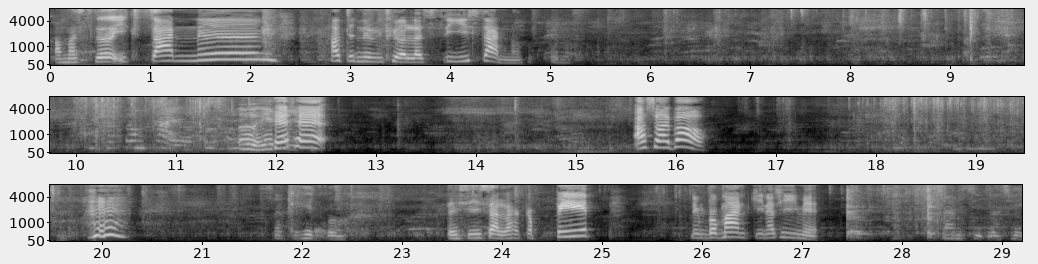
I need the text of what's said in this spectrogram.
เอามาเซอร์อีกสั้นหนึ่งเขาจะหนึ่งเถื่อละสีสันเนาะทุกคนเออเฮ็ดเท่เท่เอาซอยบ่ สักเฮ็ดบ่แต่สีสันแล้วก็ปิดหนึ่งประมาณกี่นาทีแม่สามสิบนาที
